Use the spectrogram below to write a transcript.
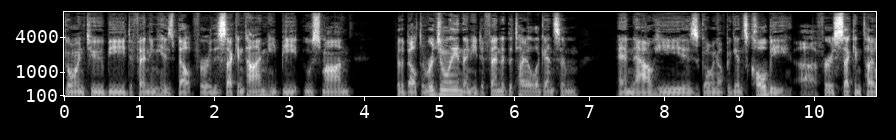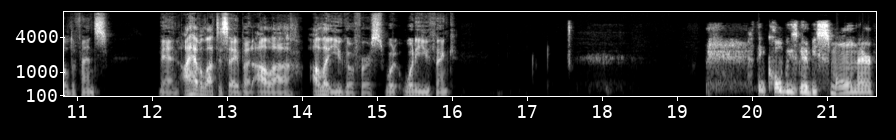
going to be defending his belt for the second time. He beat Usman for the belt originally, and then he defended the title against him and now he is going up against Colby uh, for his second title defense. Man, I have a lot to say, but I'll uh, I'll let you go first. What what do you think? Think Colby's going to be small in there.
